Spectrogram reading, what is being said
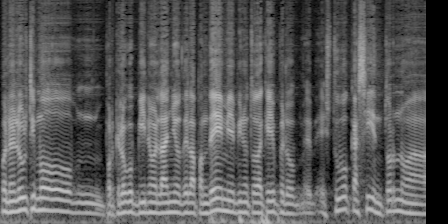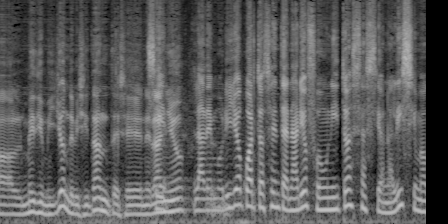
Bueno, el último, mm, porque luego vino el año de la pandemia, vino todo aquello, pero eh, estuvo casi en torno al medio millón de visitantes en el año. La de Murillo Cuarto Centenario fue un hito excepcionalísimo,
